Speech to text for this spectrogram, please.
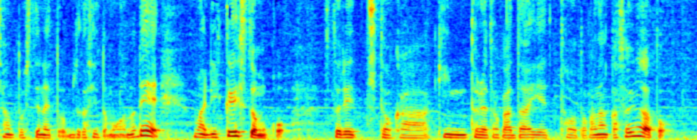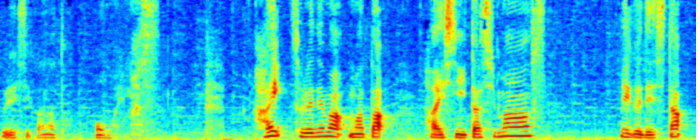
ちゃんとしてないと難しいと思うので、まあ、リクエストもこうストレッチとか筋トレとかダイエットとかなんかそういうのだと嬉しいかなと思います。はいそれではまた配信いたします。メグでした。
